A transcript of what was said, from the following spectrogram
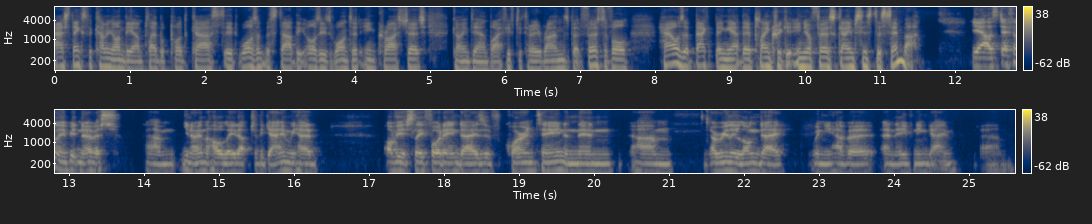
Ash, thanks for coming on the Unplayable podcast. It wasn't the start the Aussies wanted in Christchurch, going down by 53 runs. But first of all, how is it back being out there playing cricket in your first game since December? Yeah, I was definitely a bit nervous um, you know, in the whole lead up to the game, we had obviously 14 days of quarantine and then um, a really long day when you have a an evening game. Um,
